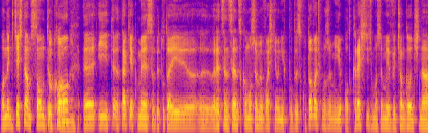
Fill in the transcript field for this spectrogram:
One gdzieś tam są tylko e, i te, tak jak my sobie tutaj e, recenzencko możemy właśnie o nich podyskutować, możemy je podkreślić, możemy je wyciągnąć na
